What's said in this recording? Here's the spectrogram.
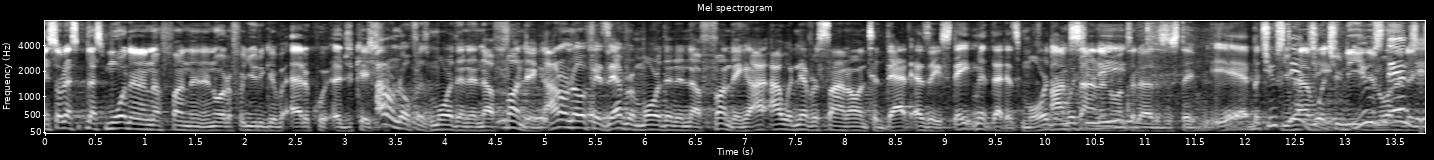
And so that's that's more than enough funding in order for you to give an adequate education. I don't know if it's more than enough funding. I don't know if it's ever more than enough funding. I, I would never sign on to that as a statement that it's more than I'm what signing you need. on to that as a statement. Yeah, but you stingy. You have what you need You stingy.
